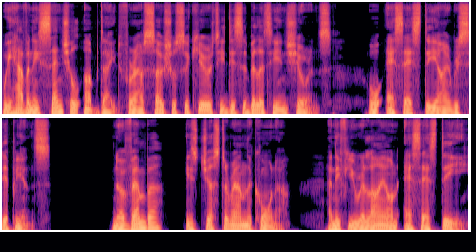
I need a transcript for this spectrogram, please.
we have an essential update for our Social Security Disability Insurance, or SSDI recipients. November is just around the corner, and if you rely on SSD,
